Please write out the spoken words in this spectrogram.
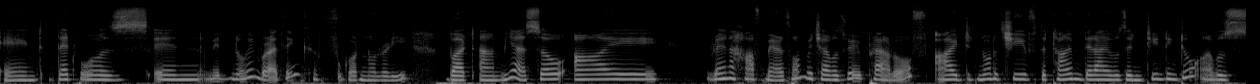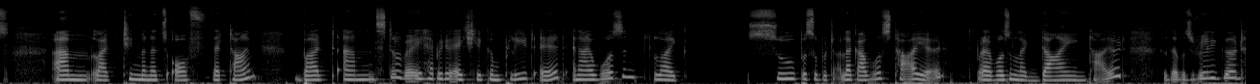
and that was in mid November, I think. I've forgotten already. But um, yeah, so I ran a half marathon, which I was very proud of. I did not achieve the time that I was intending to. I was um, like 10 minutes off that time, but I'm still very happy to actually complete it. And I wasn't like super, super tired. Like I was tired, but I wasn't like dying tired. So that was really good.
